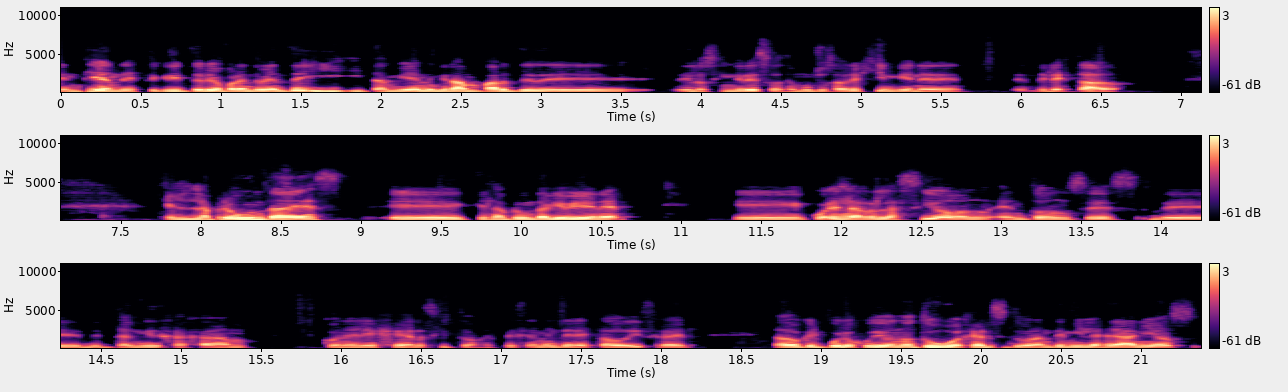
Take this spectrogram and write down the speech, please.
entiende este criterio aparentemente y, también gran parte de, los ingresos de muchos abrejim viene del Estado. la pregunta es, que es la pregunta que viene, ¿cuál es la relación entonces del Talmid Jajam con el ejército, especialmente en el Estado de Israel? Dado que el pueblo judío no tuvo ejército durante miles de años,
